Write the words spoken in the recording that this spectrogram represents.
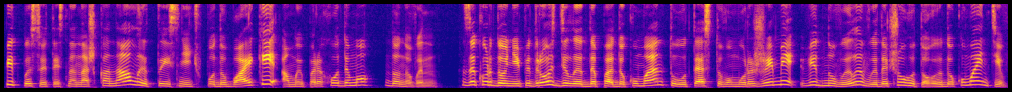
Підписуйтесь на наш канал, і тисніть вподобайки. А ми переходимо до новин. Закордонні підрозділи ДП документу у тестовому режимі відновили видачу готових документів.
